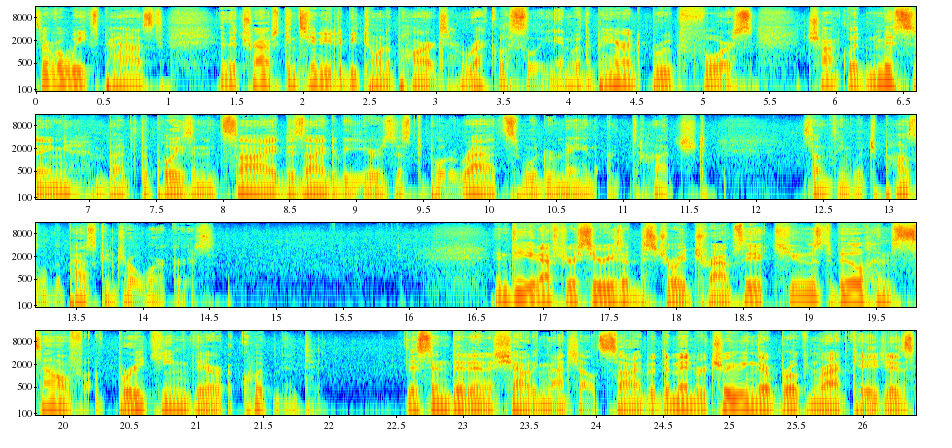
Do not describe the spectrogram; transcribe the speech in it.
Several weeks passed, and the traps continued to be torn apart recklessly and with apparent brute force. Chocolate missing, but the poison inside, designed to be irresistible to rats, would remain untouched, something which puzzled the pest control workers. Indeed, after a series of destroyed traps, they accused Bill himself of breaking their equipment. This ended in a shouting match outside, with the men retrieving their broken rat cages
